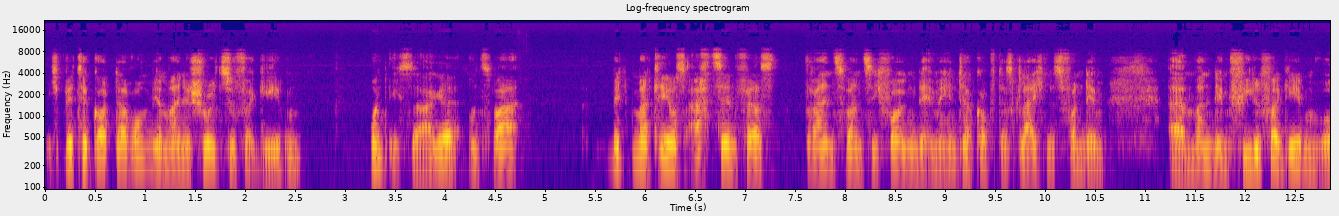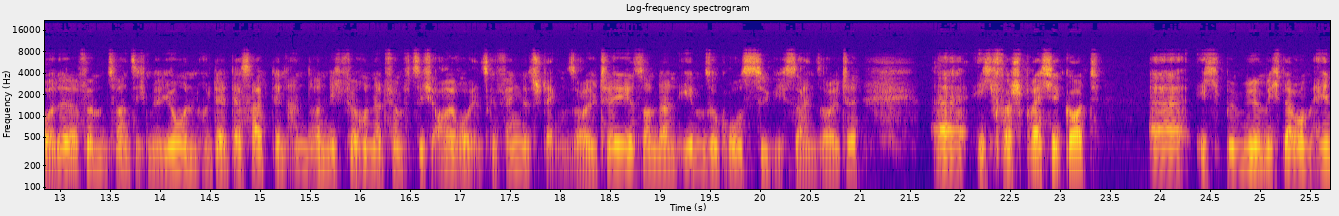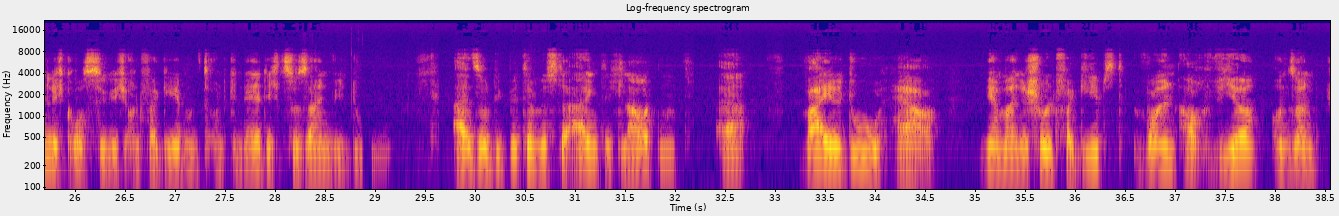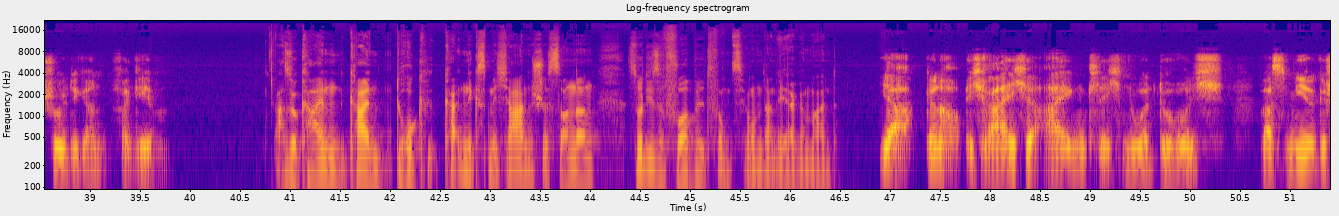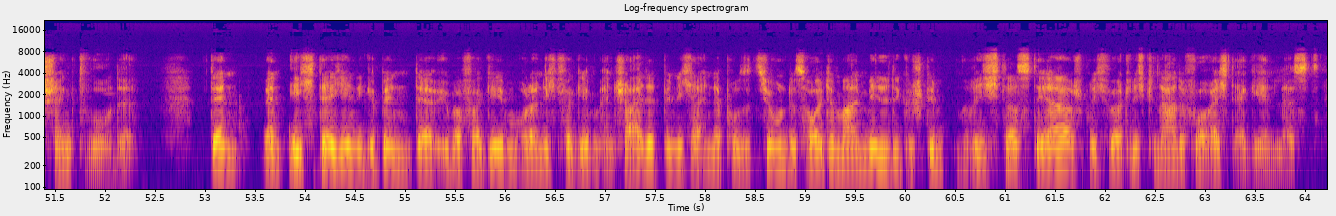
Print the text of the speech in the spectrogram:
Ich bitte Gott darum, mir meine Schuld zu vergeben. Und ich sage, und zwar mit Matthäus 18, Vers 23 folgende im Hinterkopf, das Gleichnis von dem äh, Mann, dem viel vergeben wurde, 25 Millionen, und der deshalb den anderen nicht für 150 Euro ins Gefängnis stecken sollte, sondern ebenso großzügig sein sollte. Äh, ich verspreche Gott, äh, ich bemühe mich darum, ähnlich großzügig und vergebend und gnädig zu sein wie du. Also die Bitte müsste eigentlich lauten, weil du, Herr, mir meine Schuld vergibst, wollen auch wir unseren Schuldigern vergeben. Also kein, kein Druck, nichts Mechanisches, sondern so diese Vorbildfunktion dann eher gemeint. Ja, genau. Ich reiche eigentlich nur durch, was mir geschenkt wurde. Denn wenn ich derjenige bin, der über Vergeben oder Nicht-Vergeben entscheidet, bin ich ja in der Position des heute mal milde gestimmten Richters, der sprichwörtlich Gnade vor Recht ergehen lässt.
